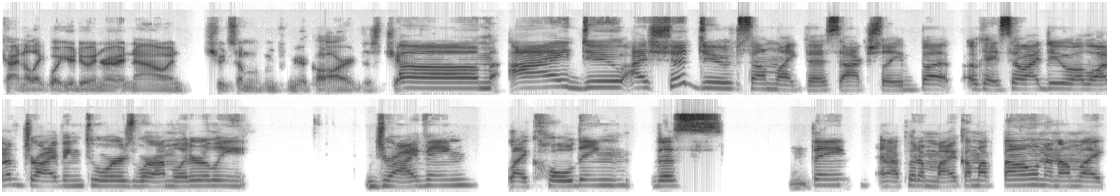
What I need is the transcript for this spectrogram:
kind of like what you're doing right now and shoot some of them from your car and just chat? Um, I do. I should do some like this actually, but okay. So I do a lot of driving tours where I'm literally driving like holding this mm. thing and I put a mic on my phone and I'm like,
